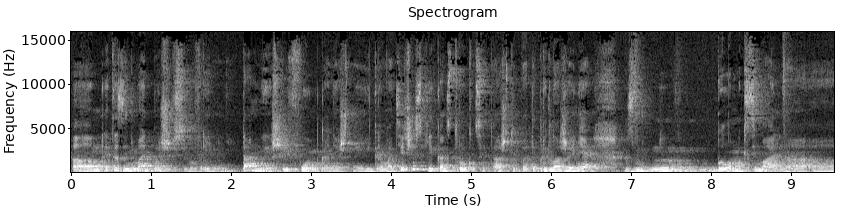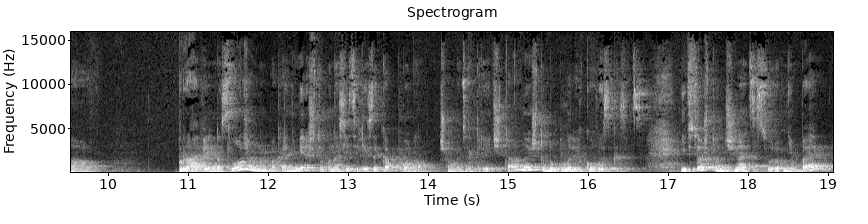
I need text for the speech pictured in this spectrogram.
э, это занимает больше всего времени. Там мы шлифуем, конечно, и грамматические конструкции, да, чтобы это предложение ну, было максимально э, правильно сложенным, по крайней мере, чтобы носитель языка понял, о чем идет речь, да? ну и чтобы было легко высказаться. И все, что начинается с уровня Б,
